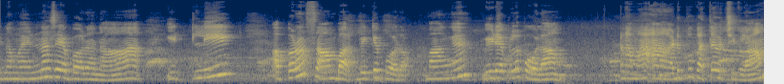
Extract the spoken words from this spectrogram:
இன்னைக்கு நம்ம என்ன செய்ய போறோம்னா இட்லி அப்புறம் சாம்பார் வைக்க போறோம். வாங்க வீடியோக்குள்ள போகலாம் நம்ம அடுப்பு பற்ற வச்சுக்கலாம்.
